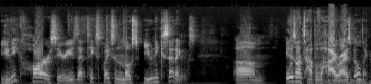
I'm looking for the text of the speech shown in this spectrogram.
unique horror series that takes place in the most unique settings. Um, it is on top of a high rise building.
